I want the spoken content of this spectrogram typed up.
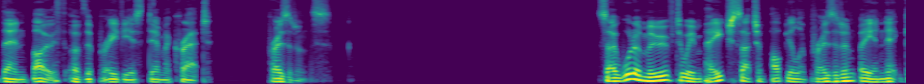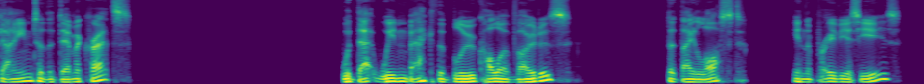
than both of the previous Democrat presidents. So, would a move to impeach such a popular president be a net gain to the Democrats? Would that win back the blue collar voters that they lost in the previous years?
